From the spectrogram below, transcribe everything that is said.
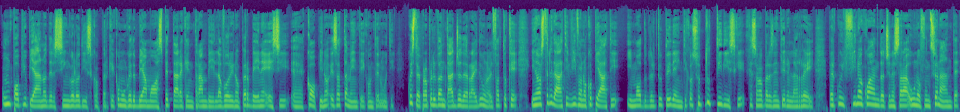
un po' più piano del singolo disco, perché comunque dobbiamo aspettare che entrambi lavorino per bene e si eh, copino esattamente i contenuti. Questo è proprio il vantaggio del RAID 1, il fatto che i nostri dati vivono copiati in modo del tutto identico su tutti i dischi che sono presenti nell'array, per cui fino a quando ce ne sarà uno funzionante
